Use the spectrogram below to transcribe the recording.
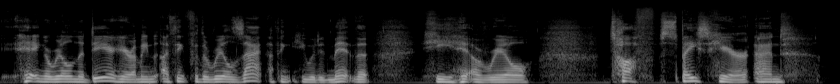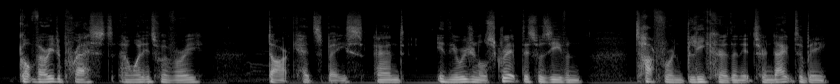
hitting a real nadir here. I mean i think for the real zach i think he would admit that he hit a real tough space here and got very depressed and went into a very dark headspace. And in the original script this was even tougher and bleaker than it turned out to be.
